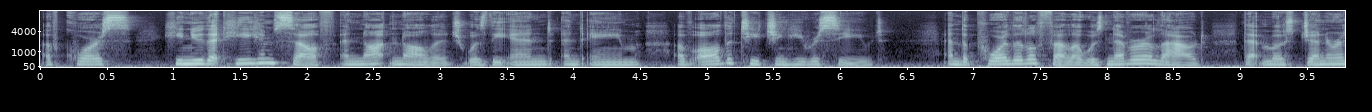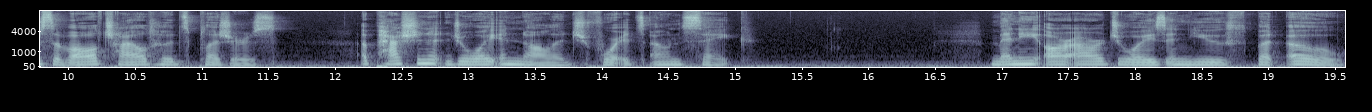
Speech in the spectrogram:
Of course, he knew that he himself and not knowledge was the end and aim of all the teaching he received, and the poor little fellow was never allowed that most generous of all childhood's pleasures a passionate joy in knowledge for its own sake. Many are our joys in youth, but oh,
